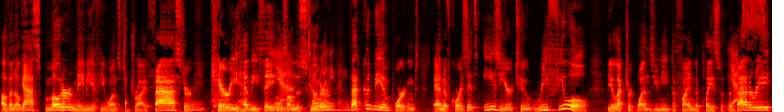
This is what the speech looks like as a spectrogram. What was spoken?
of a gas motor, maybe if he wants to drive fast or hmm. carry heavy things Yeah, on the scooter. That could be important. And of course, it's easier to refuel. The electric ones, you need to find a place with the Yes. battery.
